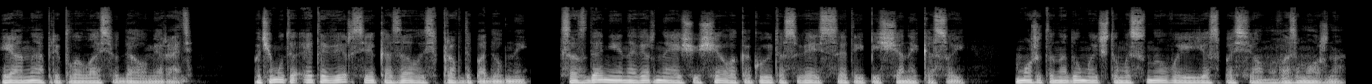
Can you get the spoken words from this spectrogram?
и она приплыла сюда умирать. Почему-то эта версия казалась правдоподобной. Создание, наверное, ощущало какую-то связь с этой песчаной косой. Может, она думает, что мы снова ее спасем, возможно.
